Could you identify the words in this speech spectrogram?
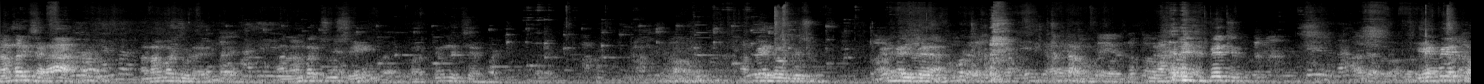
నంబర్ ఇచ్చారా ఆ నంబర్ చూడండి ఆ నంబర్ చూసి ఆ కింద ఇచ్చారు పట్టు. ఆ పేరు? నోట్ చేసుకో పేరు చెప్పు ఏ పేరుతో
